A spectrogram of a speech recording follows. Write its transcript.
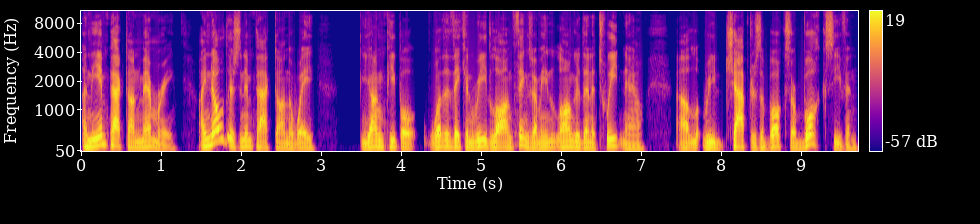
and the impact on memory? I know there's an impact on the way young people whether they can read long things. I mean, longer than a tweet now, uh, read chapters of books or books even.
